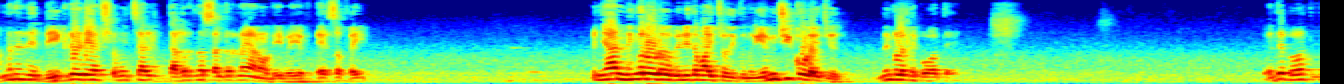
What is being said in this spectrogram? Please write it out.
അങ്ങനെ ഡിഗ്രേഡ് ചെയ്യാൻ ശ്രമിച്ചാൽ തകരുന്ന സംഘടനയാണോ D Y F S F I ഞാൻ നിങ്ങളോട് വിനീതമായി ചോദിക്കുന്നു എം ജി കോളേജ് നിങ്ങൾ എന്തേ പോവാത്തെ? എന്തേ പോവാത്തെ?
